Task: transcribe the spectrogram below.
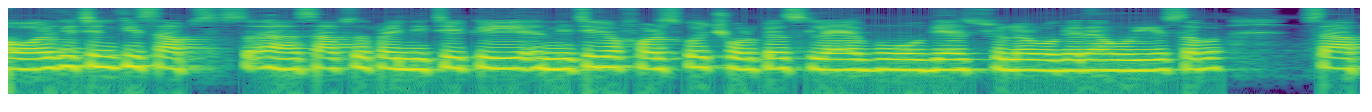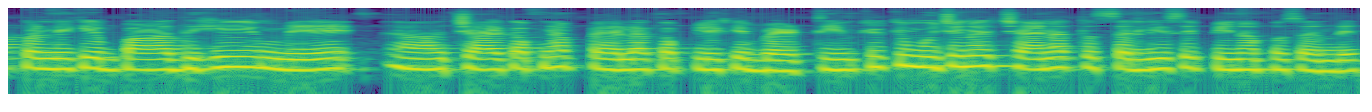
और किचन की साफ़ साफ़ सफ़ाई नीचे के नीचे के फर्श को छोड़कर स्लैब हो, गैस चूल्हा वगैरह हो, ये सब साफ़ करने के बाद ही मैं चाय का अपना पहला कप लेके बैठती हूँ। क्योंकि मुझे ना चाय ना तसल्ली से पीना पसंद है।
